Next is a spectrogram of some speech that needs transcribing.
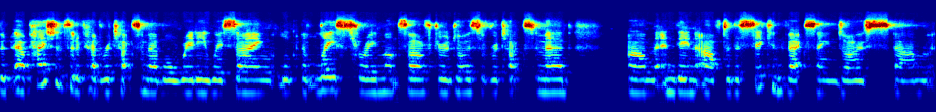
but our patients that have had rituximab already, we're saying, look, at least three months after a dose of rituximab, um, and then after the second vaccine dose, um,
